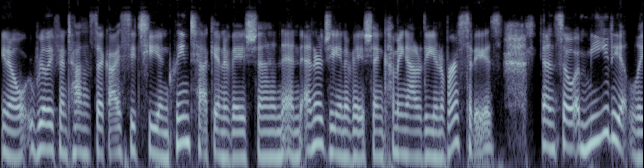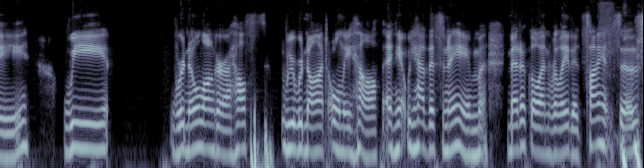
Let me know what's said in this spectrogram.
you know, really fantastic ICT and clean tech innovation and energy innovation coming out of the universities. And so immediately we we're no longer a health we were not only health and yet we had this name medical and related sciences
